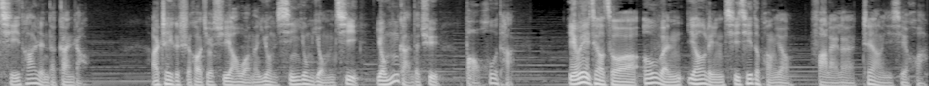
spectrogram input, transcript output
其他人的干扰，而这个时候就需要我们用心、用勇气、勇敢的去保护他。一位叫做欧文幺零七七的朋友发来了这样一些话，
